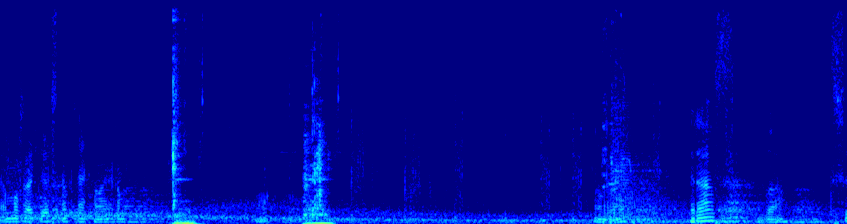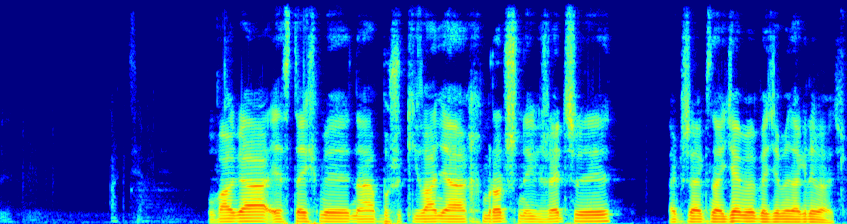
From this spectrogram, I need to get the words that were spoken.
Ja może jakiegoś stopniaka nagram. Dobra. Raz, dwa, trzy. Akcja. Uwaga, jesteśmy na poszukiwaniach mrocznych rzeczy. Także jak znajdziemy, będziemy nagrywać.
